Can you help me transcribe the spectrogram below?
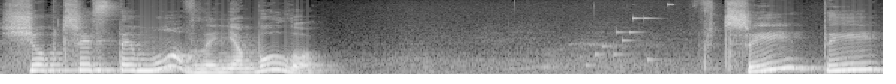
Щоб чисте мовлення було. Вчитимешся.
